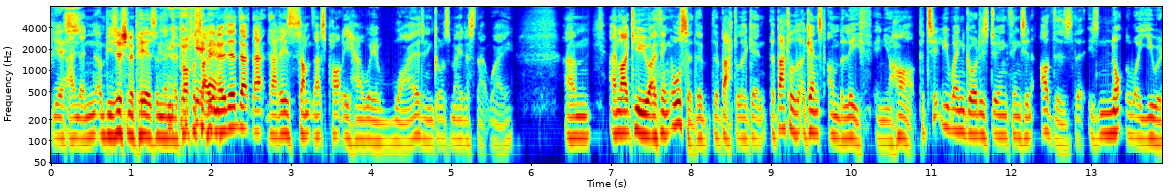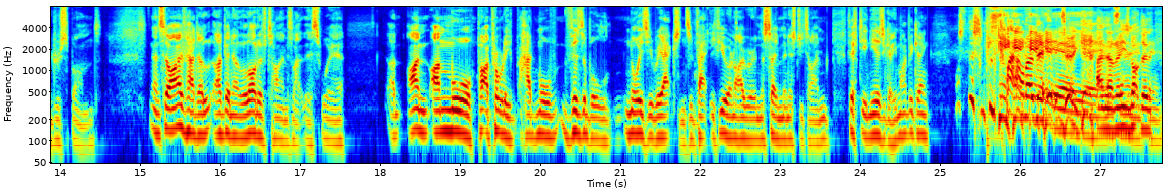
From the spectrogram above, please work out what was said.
Yes. and then a musician appears and then they prophesy. You know, that that that, that is some that's partly how we're wired, and God's made us that way. Um, and like you, I think also the, the battle against the battle against unbelief in your heart, particularly when God is doing things in others that is not the way you would respond. And so I've had a, I've been a lot of times like this where um, I'm I'm more I probably had more visible noisy reactions. In fact, if you and I were in the same ministry time 15 years ago, you might be going, "What's this clown over here Yeah, doing?" yeah, and then he's not doing.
